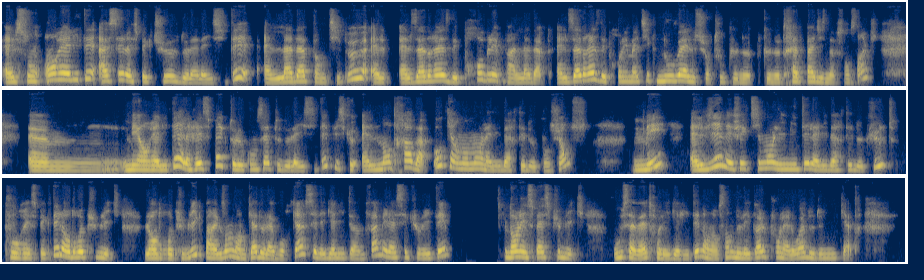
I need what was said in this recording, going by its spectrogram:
elles sont en réalité assez respectueuses de la laïcité. Elles l'adaptent un petit peu, elles, adressent des elles des problématiques nouvelles, surtout que ne, que ne traite pas 1905. Euh, mais en réalité, elles respectent le concept de laïcité puisqu'elles n'entravent à aucun moment la liberté de conscience, mais elles viennent effectivement limiter la liberté de culte pour respecter l'ordre public. L'ordre public, par exemple, dans le cas de la burqa, c'est l'égalité homme-femme et la sécurité dans l'espace public, ou ça va être l'égalité dans l'enceinte de l'école pour la loi de 2004.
